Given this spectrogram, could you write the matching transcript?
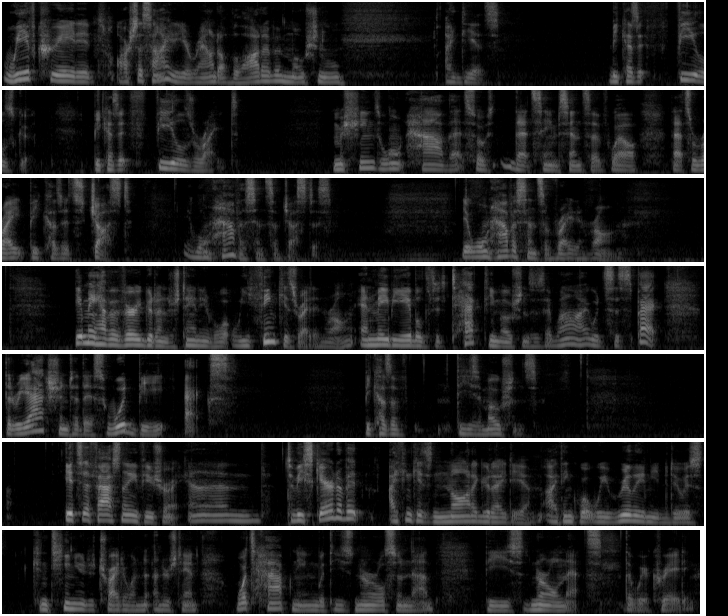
We have created our society around a lot of emotional ideas because it feels good because it feels right. Machines won't have that so that same sense of, well, that's right because it's just. It won't have a sense of justice. It won't have a sense of right and wrong. it may have a very good understanding of what we think is right and wrong and may be able to detect emotions and say, well, I would suspect the reaction to this would be X because of these emotions. It's a fascinating future and to be scared of it, I think is not a good idea. I think what we really need to do is continue to try to understand what's happening with these neural synapses, these neural nets that we're creating.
